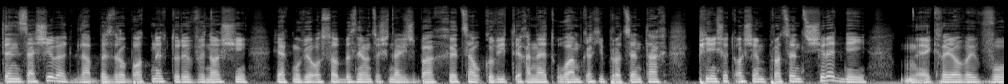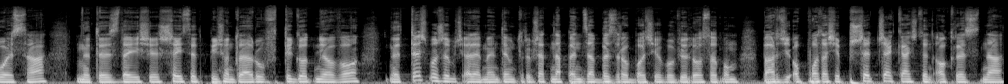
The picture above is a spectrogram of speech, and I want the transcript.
ten zasiłek dla bezrobotnych, który wynosi, jak mówią osoby znające się na liczbach całkowitych, a nawet nawet ułamkach i procentach 58% średniej mm, krajowej w USA. To jest zdaje się 650 dolarów tygodniowo. Też może być elementem, który przykład napędza bezrobocie, bo wielu osobom bardziej opłaca się przeczekać ten okres na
